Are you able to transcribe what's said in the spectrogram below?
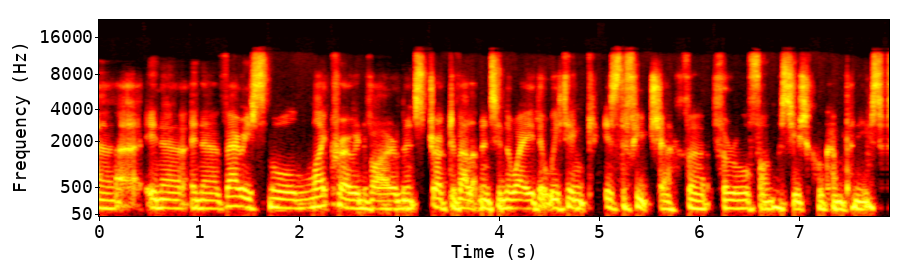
uh, in a in a very small micro environment drug development in the way that we think is the future for for all pharmaceutical companies.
